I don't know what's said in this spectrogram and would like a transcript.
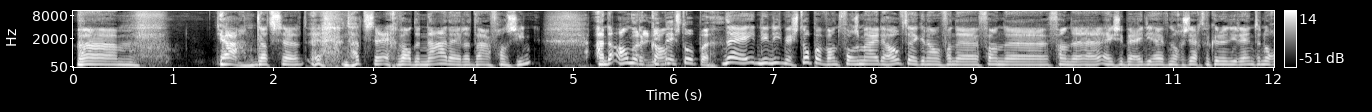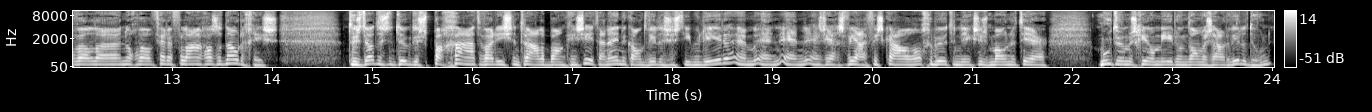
Ehm, ja, dat ze, dat ze echt wel de nadelen daarvan zien. Aan de andere er niet kant. mee stoppen. Nee, die niet meer stoppen. Want volgens mij de hoofdeconoom van de, van de, van de ECB... die heeft nog gezegd... we kunnen die rente nog wel, eh, nog wel verder verlagen als het nodig is. Dus dat is natuurlijk de spagaat waar die centrale bank in zit. Aan de ene kant willen ze stimuleren... en, en, en, en zeggen ze van ja, fiscaal gebeurt er niks... dus monetair moeten we misschien wel meer doen dan we zouden willen doen.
